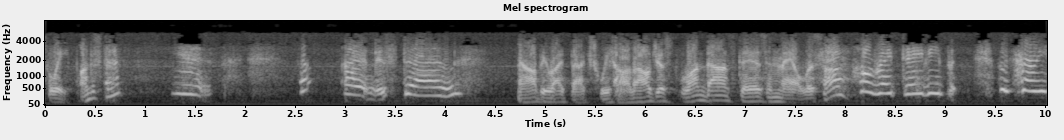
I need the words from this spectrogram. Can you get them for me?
sleep. Understand? Yes. I understand. Now, I'll be right back, sweetheart. I'll just run downstairs and mail this, huh? All right, Davy, but, but hurry,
